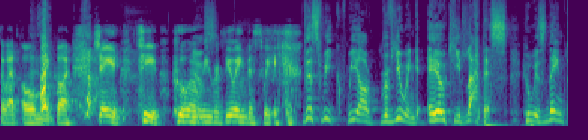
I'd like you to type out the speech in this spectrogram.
sweat. Oh my god. JT, who are yes. we reviewing this week? This week we are reviewing Aoki Lapis, who is named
